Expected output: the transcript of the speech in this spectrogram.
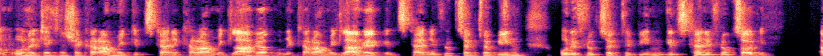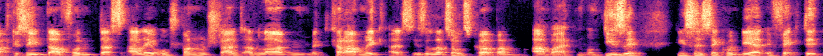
Und ohne technische Keramik gibt es keine Keramiklager. Ohne Keramiklager gibt es keine Flugzeugturbinen. Ohne Flugzeugturbinen gibt es keine Flugzeuge. Abgesehen davon, dass alle Hochspannungsstaltanlagen mit Keramik als Isolationskörpern arbeiten. Und diese, diese Sekundäreffekte,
